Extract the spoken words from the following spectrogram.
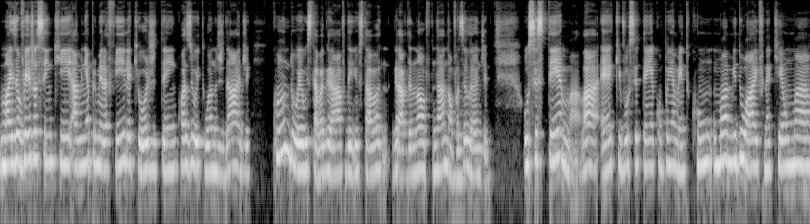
Mas eu vejo assim que a minha primeira filha, que hoje tem quase oito anos de idade, quando eu estava grávida, e eu estava grávida na, Nova Zelândia, o sistema lá é que você tem acompanhamento com uma midwife, né, que é uma,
